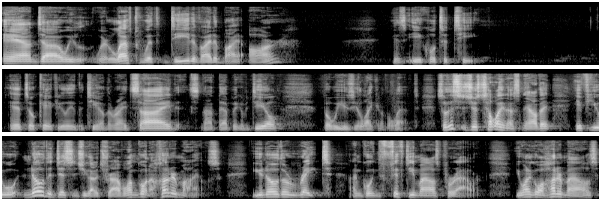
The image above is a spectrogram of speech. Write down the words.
And uh, we, we're left with d divided by r is equal to t. It's okay if you leave the t on the right side. It's not that big of a deal, but we usually like it on the left. So this is just telling us now that if you know the distance you got to travel, I'm going 100 miles. You know the rate. I'm going 50 miles per hour. You want to go 100 miles,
